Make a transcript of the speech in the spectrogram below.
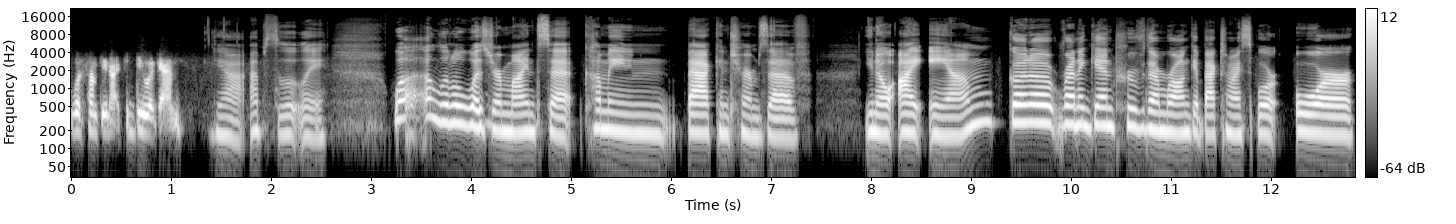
was something I could do again. Yeah, absolutely. What a little was your mindset coming back in terms of you know, I am gonna run again, prove them wrong, get back to my sport, or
